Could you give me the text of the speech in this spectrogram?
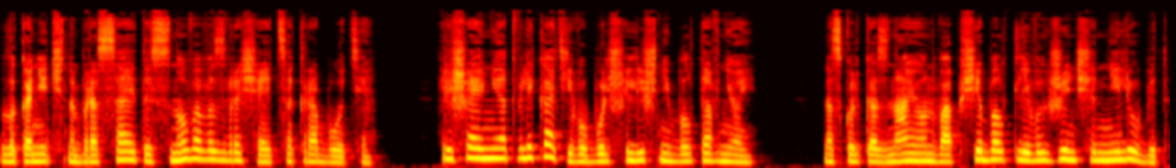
Лаконично бросает и снова возвращается к работе. Решаю не отвлекать его больше лишней болтовней. Насколько знаю, он вообще болтливых женщин не любит.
